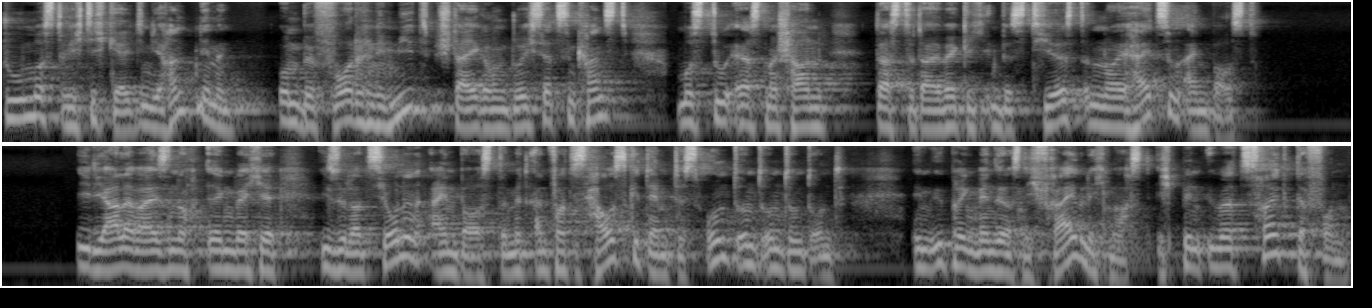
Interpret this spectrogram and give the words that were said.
du musst richtig Geld in die Hand nehmen. Und bevor du eine Mietsteigerung durchsetzen kannst, musst du erstmal schauen, dass du da wirklich investierst und neue Heizung einbaust. Idealerweise noch irgendwelche Isolationen einbaust, damit einfach das Haus gedämmt ist und, und, und, und, und. Im Übrigen, wenn du das nicht freiwillig machst, ich bin überzeugt davon,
